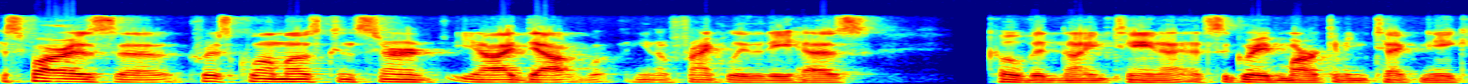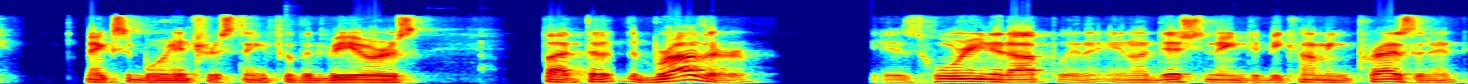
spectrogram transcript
as far as uh, Chris is concerned, you know, I doubt, you know, frankly, that he has COVID 19. It's a great marketing technique, makes it more interesting for the viewers. But the, the brother, is whoring it up in, in auditioning to becoming president.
